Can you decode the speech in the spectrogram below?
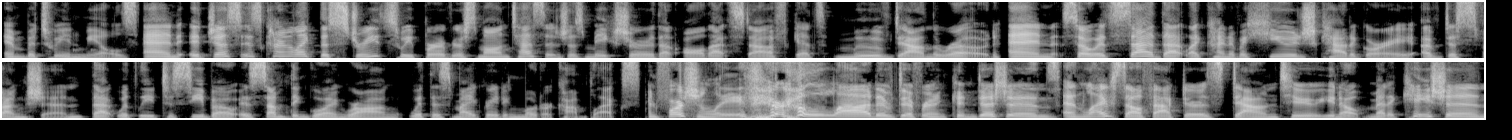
in between meals. And it just is kind of like the street sweeper of your small intestines. Just make sure that all that stuff gets moved down the road. And so, it's said that, like, kind of a huge category of dysfunction that would lead to SIBO is something going wrong with this migrating motor complex. Unfortunately, there are a lot of different conditions and lifestyle factors down to, you know, medication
